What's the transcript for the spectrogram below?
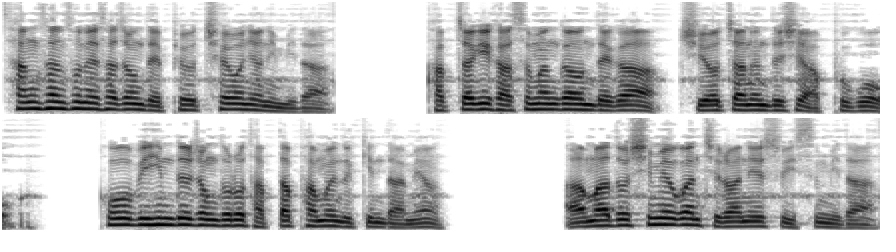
상산손해사정 대표 최원현입니다. 갑자기 가슴 한가운데가 쥐어짜는 듯이 아프고 호흡이 힘들 정도로 답답함을 느낀다면 아마도 심혈관 질환일 수 있습니다.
